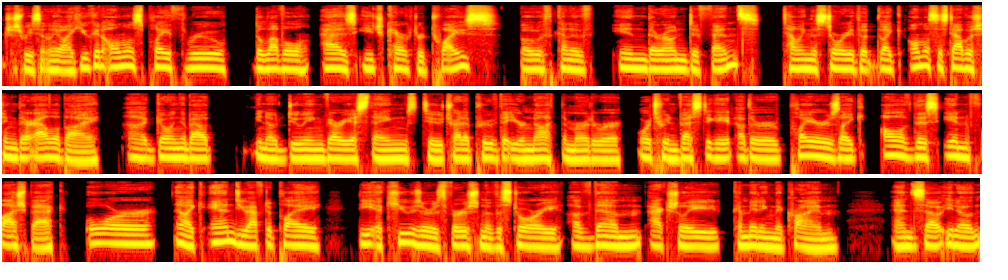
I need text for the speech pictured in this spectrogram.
just recently like you can almost play through the level as each character twice both kind of in their own defense telling the story that like almost establishing their alibi, uh, going about you know doing various things to try to prove that you're not the murderer or to investigate other players like all of this in flashback. Or like and you have to play the accuser's version of the story of them actually committing the crime and so you know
